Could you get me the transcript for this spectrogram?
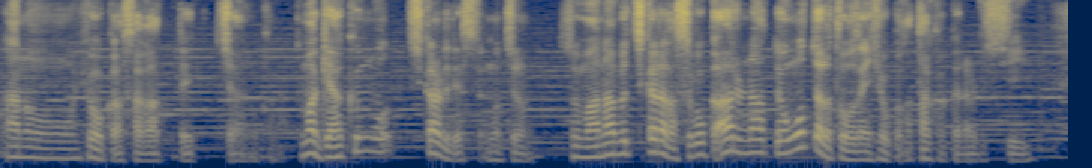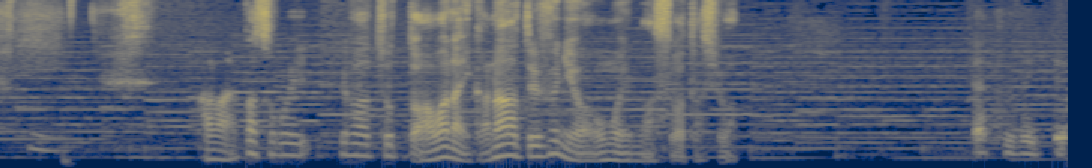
あの評価下がっていっちゃうのかな。まあ逆も力ですよ、もちろん。その学ぶ力がすごくあるなって思ったら当然評価が高くなるし、うん、やっぱそこはちょっと合わないかなというふうには思います、私は。じゃあ続いて、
